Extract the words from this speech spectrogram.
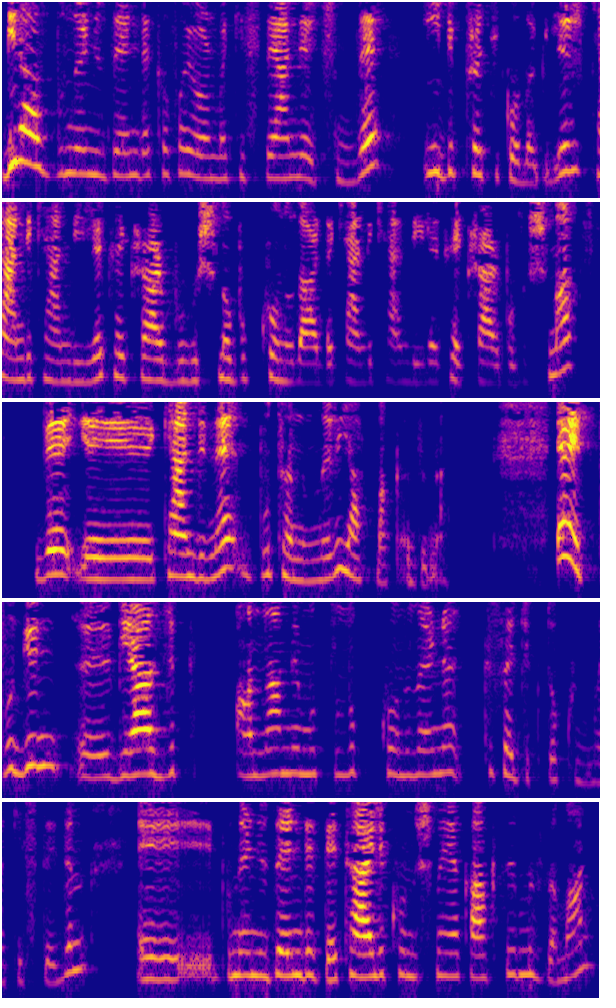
biraz bunların üzerinde kafa yormak isteyenler için de iyi bir pratik olabilir. Kendi kendiyle tekrar buluşma, bu konularda kendi kendiyle tekrar buluşma ve e, kendine bu tanımları yapmak adına. Evet, bugün e, birazcık anlam ve mutluluk konularına kısacık dokunmak istedim. E, bunların üzerinde detaylı konuşmaya kalktığımız zaman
